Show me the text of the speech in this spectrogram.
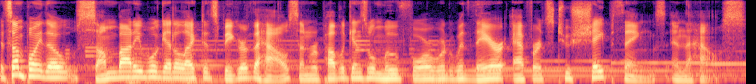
At some point, though, somebody will get elected Speaker of the House, and Republicans will move forward with their efforts to shape things in the House.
